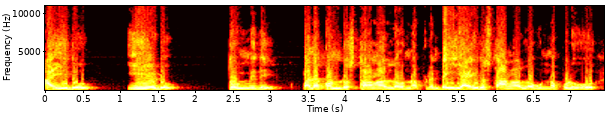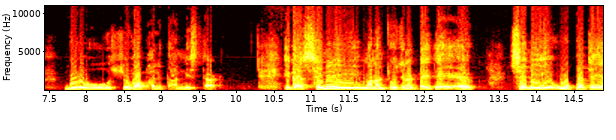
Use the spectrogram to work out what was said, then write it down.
ఐదు ఏడు తొమ్మిది పదకొండు స్థానాల్లో ఉన్నప్పుడు అంటే ఈ ఐదు స్థానాల్లో ఉన్నప్పుడు గురువు శుభ ఫలితాన్ని ఇస్తాడు. ఇక శని మనం చూసినట్టయితే శని ఉపచయ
